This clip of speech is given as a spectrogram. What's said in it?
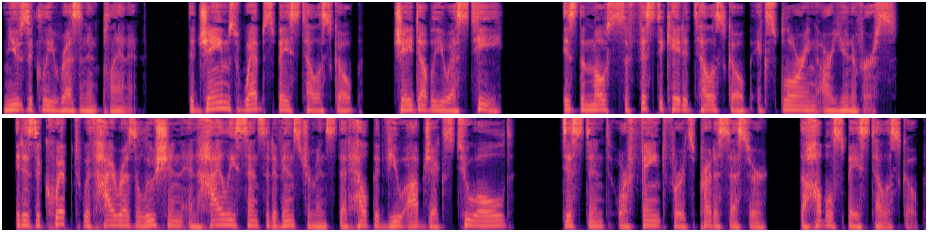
musically resonant planet. The James Webb Space Telescope, JWST, is the most sophisticated telescope exploring our universe. It is equipped with high-resolution and highly sensitive instruments that help it view objects too old, distant, or faint for its predecessor, the Hubble Space Telescope.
